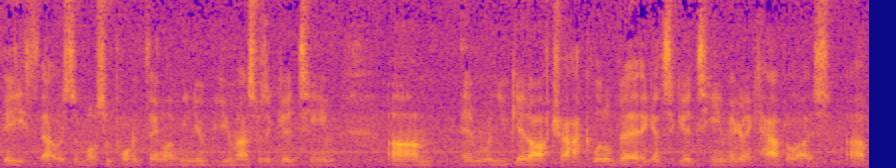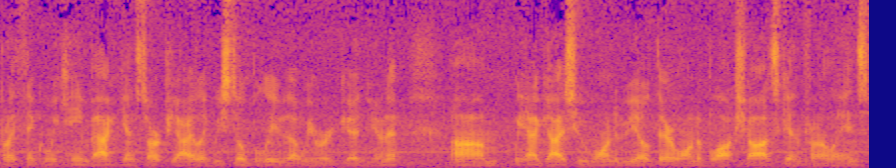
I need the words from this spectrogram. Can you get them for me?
faith. That was the most important thing. Like we knew UMass was a good team. Um, and when you get off track a little bit against a good team, they're going to capitalize. Uh, but I think when we came back against RPI, like we still believed that we were a good unit. Um, we had guys who wanted to be out there, wanted to block shots, get in front of lanes,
